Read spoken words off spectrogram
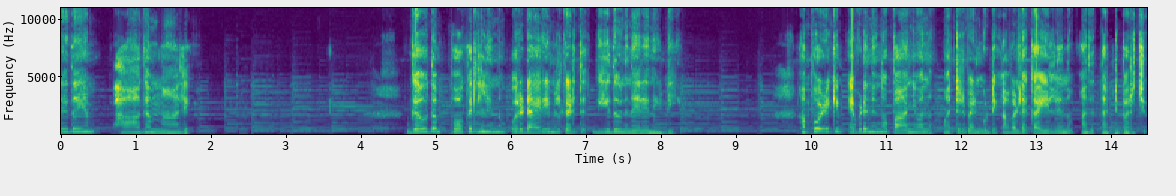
ഹൃദയം ഭാഗം നാല്. ഗൗതം പോക്കറ്റിൽ നിന്നും ഒരു ഡയറി മിൽക്ക് എടുത്ത് ഗീതുവിന് നേരെ നീട്ടി. അപ്പോഴേക്കും എവിടെ നിന്നോ പാഞ്ഞു വന്ന് മറ്റൊരു പെൺകുട്ടി അവളുടെ കയ്യിൽ നിന്നും അത് തട്ടിപ്പറിച്ചു.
